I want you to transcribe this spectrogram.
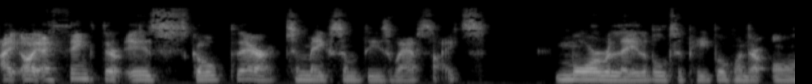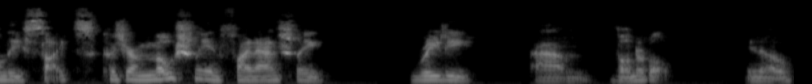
I I think there is scope there to make some of these websites more relatable to people when they're on these sites because you're emotionally and financially really um, vulnerable. You know,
